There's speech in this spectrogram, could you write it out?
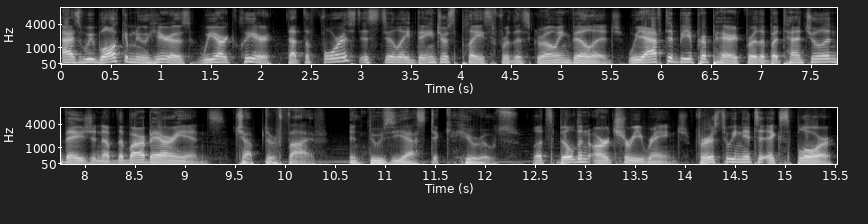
As we welcome new heroes, we are clear that the forest is still a dangerous place for this growing village. We have to be prepared for the potential invasion of the barbarians. Chapter 5 Enthusiastic Heroes. Let's build an archery range. First, we need to explore.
